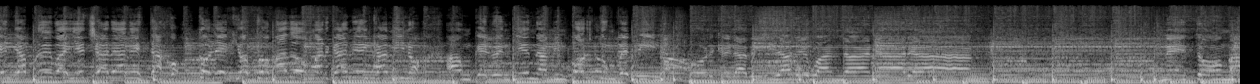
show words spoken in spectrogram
gente a prueba y echar a destajo. Colegios tomados marcan el camino, aunque lo entienda me importa un pepino, porque la la vida de Guandanara. Me toma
